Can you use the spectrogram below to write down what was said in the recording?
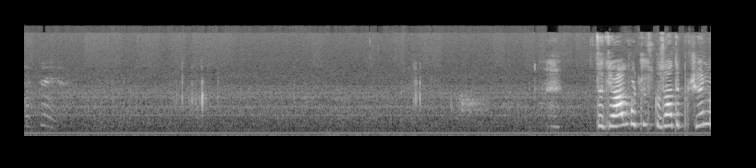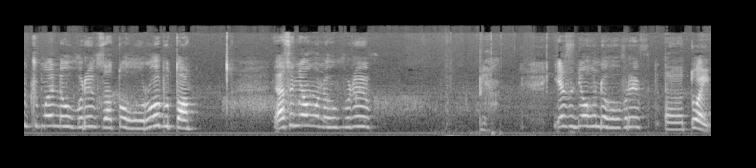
такий? Кстати, я вам хочу сказати причину, чому я не говорив за того робота. Я за нього не говорив. Я за нього не говорив е, той.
